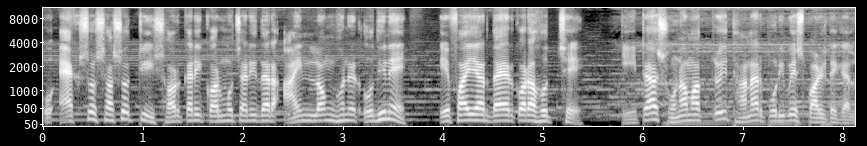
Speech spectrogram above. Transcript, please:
ও একশো সাতষট্টি সরকারি কর্মচারী দ্বারা আইন লঙ্ঘনের অধীনে এফআইআর দায়ের করা হচ্ছে। এটা শোনা মাত্রই থানার পরিবেশ পাল্টে গেল।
